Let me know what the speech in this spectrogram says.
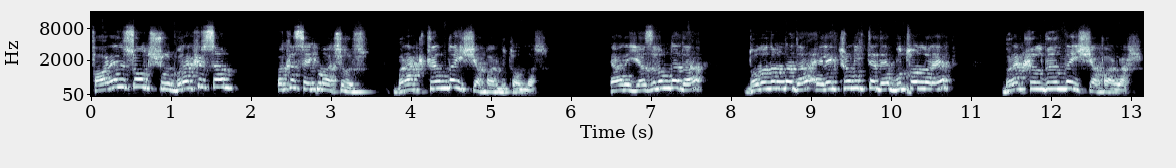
Farenin sol tuşunu bırakırsam bakın sekme açılır. Bıraktığımda iş yapar butonlar. Yani yazılımda da donanımda da elektronikte de butonlar hep bırakıldığında iş yaparlar.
